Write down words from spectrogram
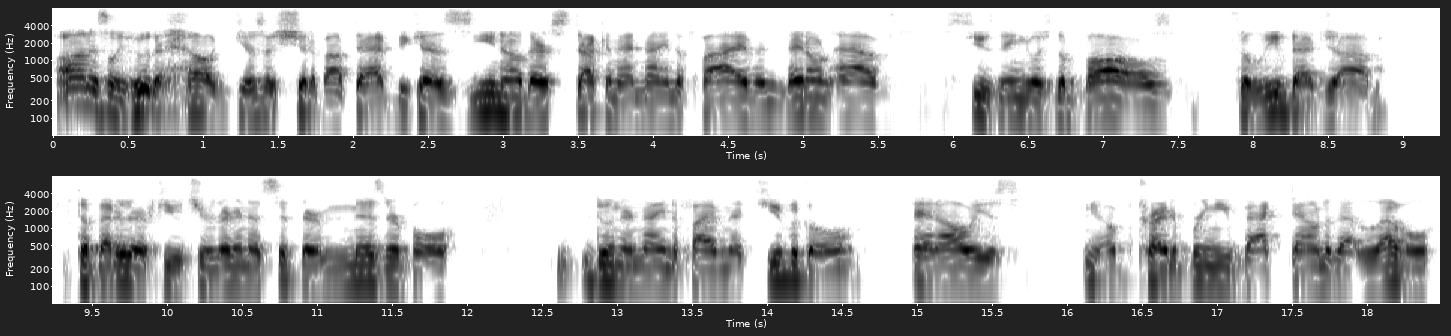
Honestly, who the hell gives a shit about that? Because, you know, they're stuck in that nine to five and they don't have, excuse the English, the balls to leave that job to better their future. They're going to sit there miserable doing their nine to five in that cubicle and always, you know, try to bring you back down to that level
